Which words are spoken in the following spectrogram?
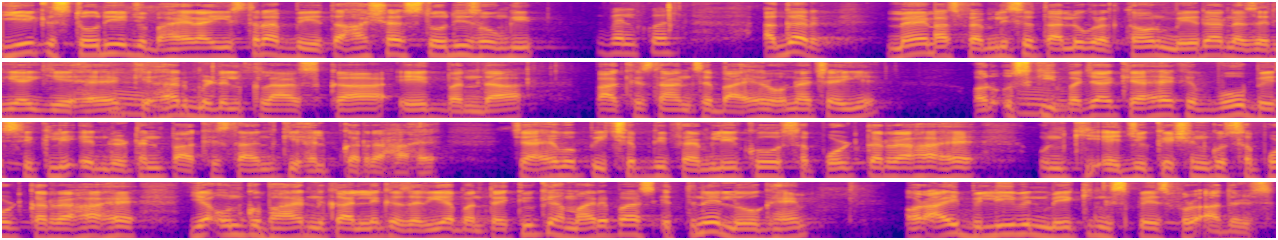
ये एक स्टोरी है जो बाहर आई इस तरह बेतहाशा स्टोरीज होंगी। बिल्कुल। अगर मैं बस फैमिली से ताल्लुक़ रखता हूँ मेरा नज़रिया ये है कि हम्म। हर मिडिल क्लास का एक बंदा पाकिस्तान से बाहर होना चाहिए और उसकी हम्म। वजह क्या है कि वो बेसिकली इन रिटर्न पाकिस्तान की हेल्प कर रहा है। चाहे वो पीछे अपनी फैमिली को सपोर्ट कर रहा है उनकी एजुकेशन को सपोर्ट कर रहा है या उनको बाहर निकालने का ज़रिया बनता है क्योंकि हमारे पास इतने लोग हैं और I believe in making space for others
